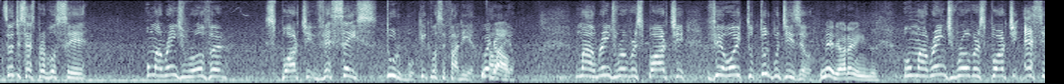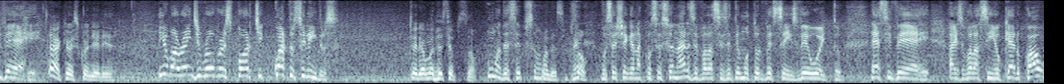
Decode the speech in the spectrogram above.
Se eu dissesse para você uma Range Rover Sport V6 Turbo, o que, que você faria? Legal. Falaria. Uma Range Rover Sport V8 Turbo Diesel. Melhor ainda. Uma Range Rover Sport SVR. É a que eu escolheria. E uma Range Rover Sport 4 cilindros. Seria uma decepção. Uma decepção. Uma decepção. né? Você chega na concessionária, você fala assim, você tem um motor V6, V8, SVR. Aí você fala assim, eu quero qual?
